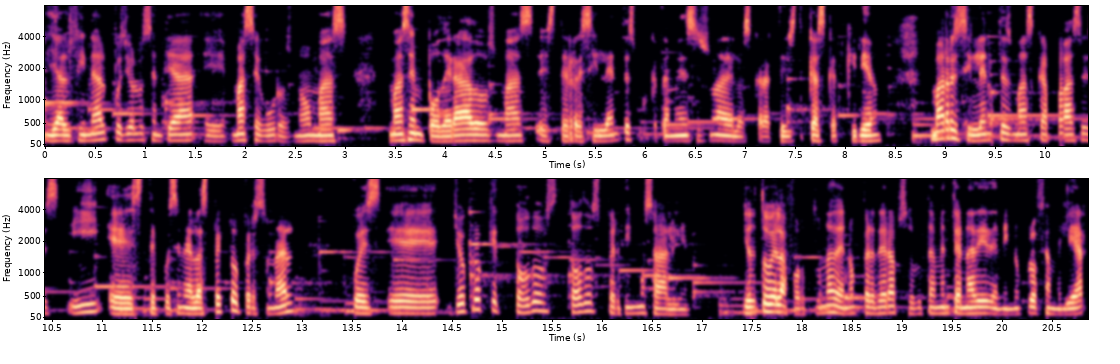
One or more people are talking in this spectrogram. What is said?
Y al final, pues yo los sentía eh, más seguros, ¿no? Más, más empoderados, más este, resilientes, porque también esa es una de las características que adquirieron, más resilientes, más capaces. Y este, pues en el aspecto personal, pues eh, yo creo que todos, todos perdimos a alguien. Yo tuve la fortuna de no perder absolutamente a nadie de mi núcleo familiar,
